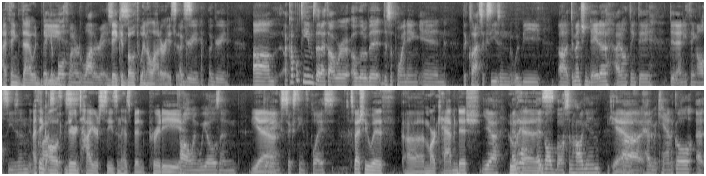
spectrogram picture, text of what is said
I think that would they be. They could both win a lot of races. They could both win a lot of races. Agreed. Agreed. Um, a couple teams that I thought were a little bit disappointing in the classic season would be uh, Dimension Data. I don't think they did anything all season. I think all their entire season has been pretty. following wheels and Yeah. getting 16th place. especially with uh, Mark Cavendish. Yeah, Who Edvald, has- Edvald Boasson Hagen? Yeah. uh, had a mechanical at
